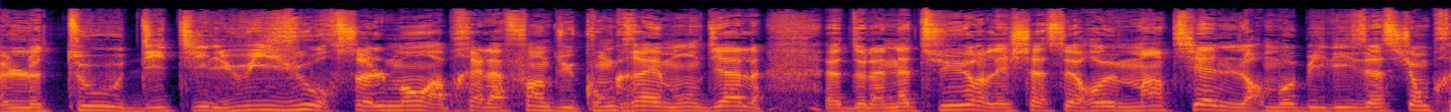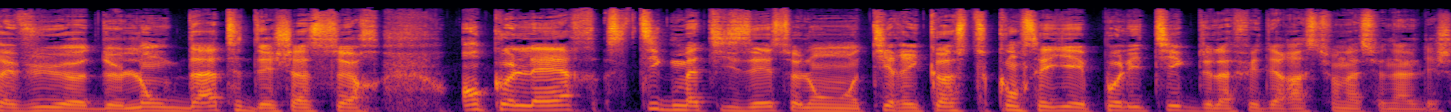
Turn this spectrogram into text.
Le tout, dit-il, huit jours seulement après la fin du congrès mondial de la nature. Les chasseurs, eux, maintiennent leur mobilisation prévue de longue date. Des chasseurs en colère, stigmatisés, selon Thierry Coste, conseiller politique de la Fédération nationale des chasseurs.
